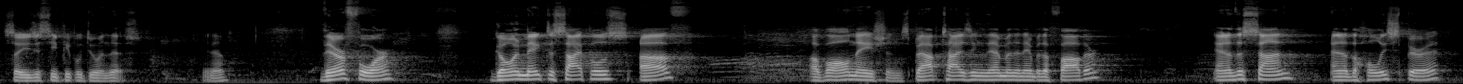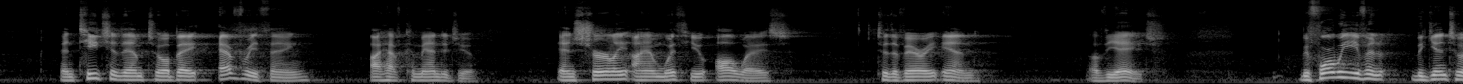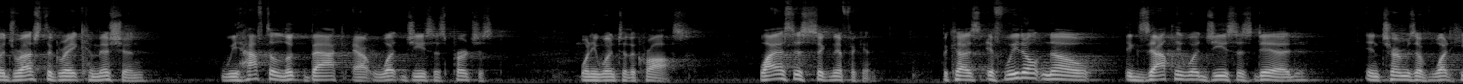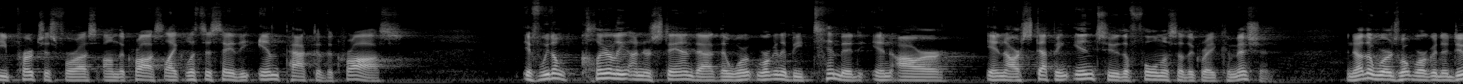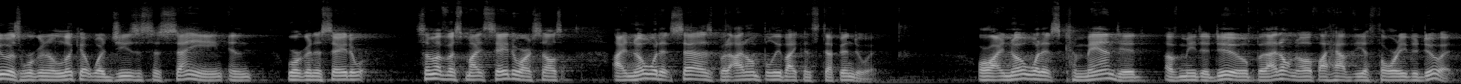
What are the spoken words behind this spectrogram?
So you just see people doing this, you know? Therefore, go and make disciples of of all nations, baptizing them in the name of the Father and of the Son and of the Holy Spirit, and teaching them to obey everything I have commanded you. And surely I am with you always to the very end of the age. Before we even begin to address the Great Commission, we have to look back at what Jesus purchased when he went to the cross. Why is this significant? Because if we don't know exactly what Jesus did in terms of what he purchased for us on the cross, like let's just say the impact of the cross, if we don't clearly understand that, then we're, we're going to be timid in our, in our stepping into the fullness of the Great Commission. In other words, what we're going to do is we're going to look at what Jesus is saying, and we're going to say to some of us might say to ourselves, I know what it says, but I don't believe I can step into it. Or I know what it's commanded of me to do, but I don't know if I have the authority to do it.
